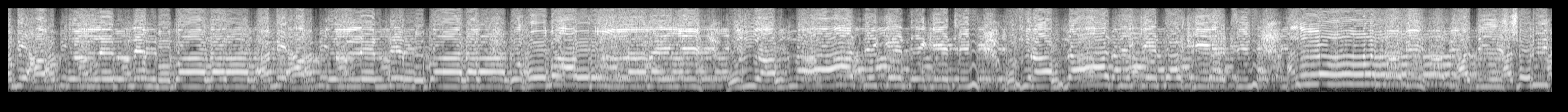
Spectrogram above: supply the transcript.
আমি আপনার দিকে দেখেছি আপনার দিকে তাকিয়েছি আল্লাহ হাদিস শরীফ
